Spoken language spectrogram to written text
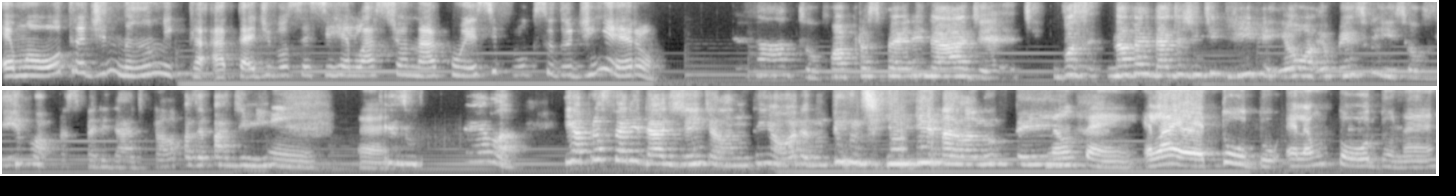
É uma outra dinâmica até de você se relacionar com esse fluxo do dinheiro. Exato, com a prosperidade. É, tipo, você, na verdade, a gente vive, eu, eu penso isso, eu vivo a prosperidade, para ela fazer parte de mim. Sim, é. ela. E a prosperidade, gente, ela não tem hora, não tem dia, ela não tem. Não tem. Ela é tudo, ela é um todo, né?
